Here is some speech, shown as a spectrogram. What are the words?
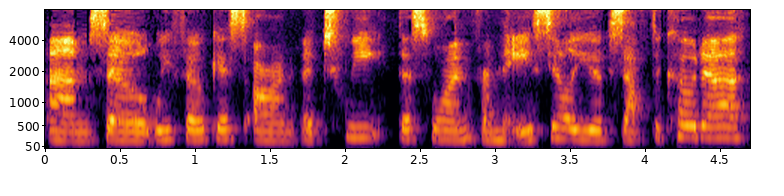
Um, so we focused on a tweet, this one from the ACLU of South Dakota.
